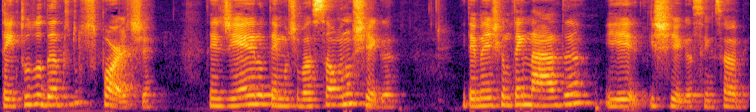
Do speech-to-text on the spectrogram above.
Tem tudo dentro do esporte. Tem dinheiro, tem motivação e não chega. E tem muita gente que não tem nada e, e chega, assim, sabe?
